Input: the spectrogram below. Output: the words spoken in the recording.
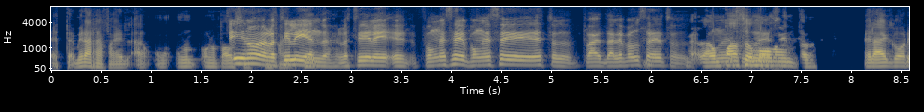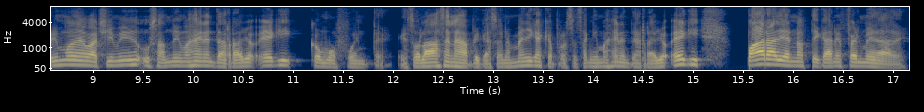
Este, mira, Rafael, ah, un, un- una pausa. Sí, no, lo estoy leyendo, lo estoy leyendo. Pon ese, pon ese, esto, pa- dale pausa a esto. Da un paso un momento. El algoritmo de Bachimi usando imágenes de rayos X como fuente. Eso lo hacen las aplicaciones médicas que procesan imágenes de rayos X para diagnosticar enfermedades.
